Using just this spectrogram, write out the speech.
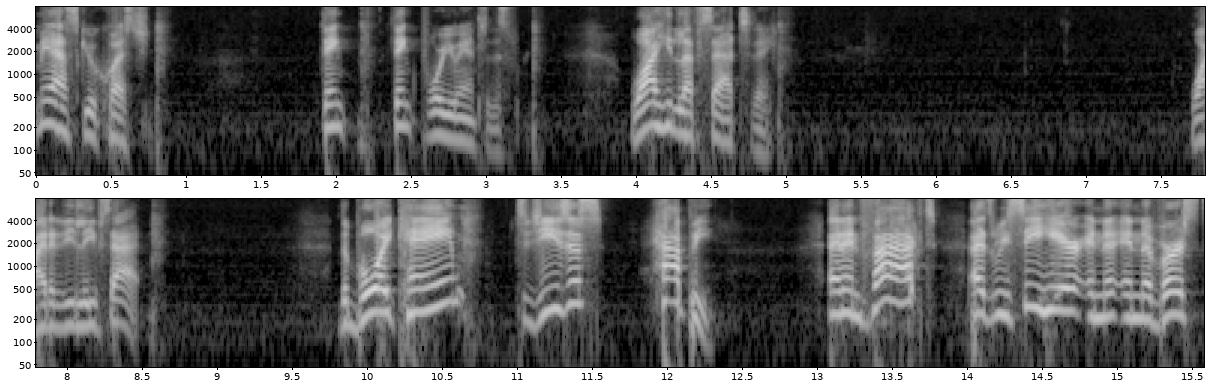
Let me ask you a question. Think, think before you answer this one. Why he left sad today? Why did he leave sad? The boy came to Jesus happy. And in fact, as we see here in the, in the verse,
